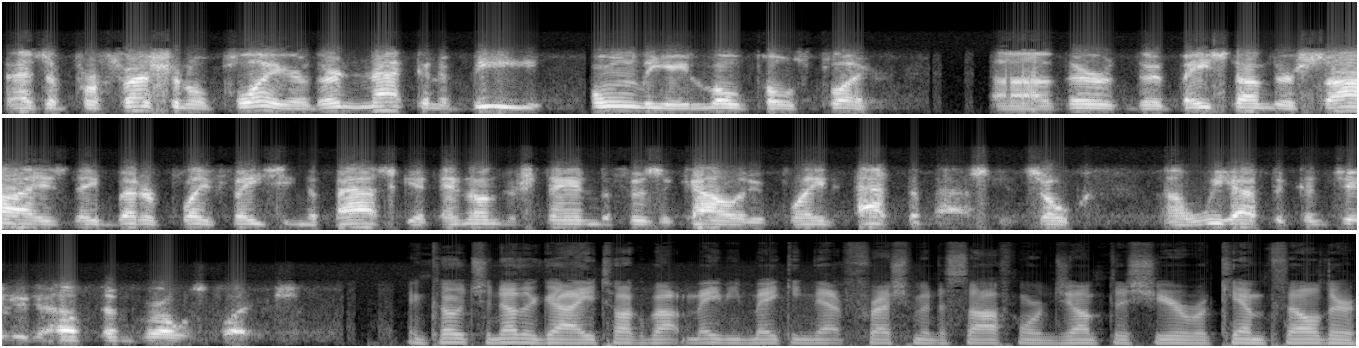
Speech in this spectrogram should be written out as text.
as a professional player, they're not going to be only a low post player. Uh, they're they're based on their size. They better play facing the basket and understand the physicality of playing at the basket. So uh, we have to continue to help them grow as players. And coach, another guy you talk about maybe making that freshman to sophomore jump this year, Rakym Felder.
